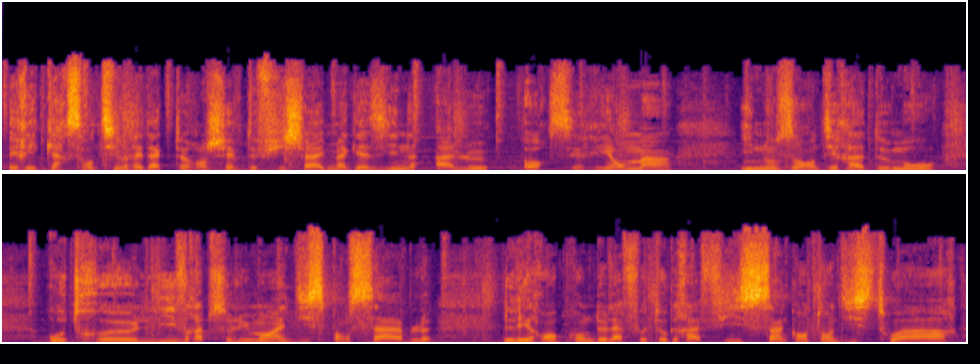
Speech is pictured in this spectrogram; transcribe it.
Eric Arsentil, rédacteur en chef de Fichaille Magazine, a le hors-série en main. Il nous en dira deux mots. Autre livre absolument indispensable, Les rencontres de la photographie, 50 ans d'histoire,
